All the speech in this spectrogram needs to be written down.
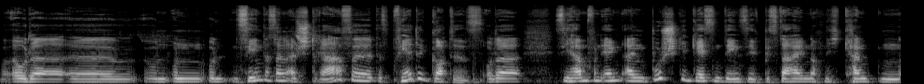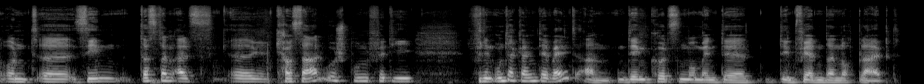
Oder äh, und, und, und sehen das dann als Strafe des Pferdegottes. Oder sie haben von irgendeinem Busch gegessen, den sie bis dahin noch nicht kannten und äh, sehen das dann als äh, Kausalursprung für die für den Untergang der Welt an, in dem kurzen Moment, der den Pferden dann noch bleibt.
